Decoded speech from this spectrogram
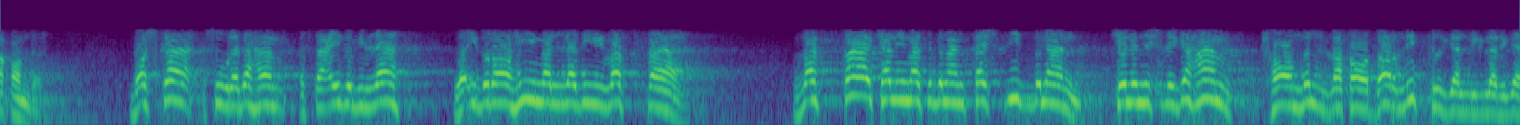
maqomdir. Boshqa surada ham billah va ibrohim vaffa vaffa kalimasi bilan tashdid bilan kelinishligi ham komil vafodorlik qilganliklariga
